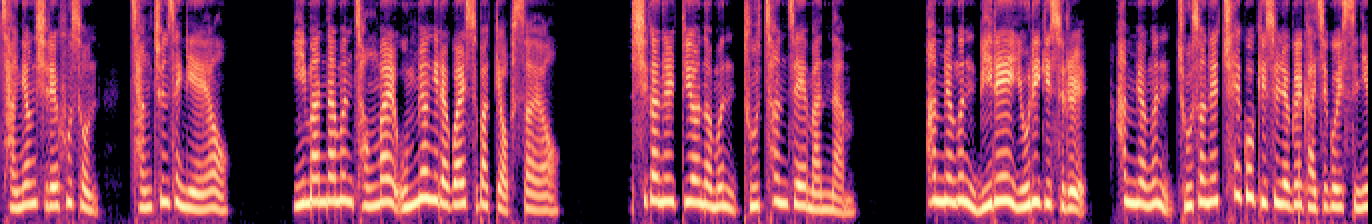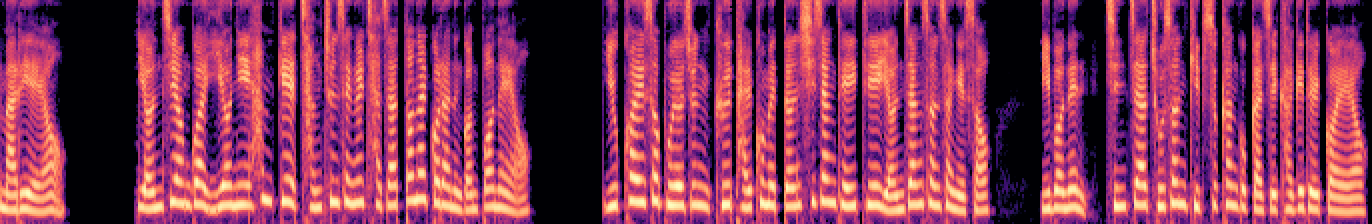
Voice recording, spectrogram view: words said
장영실의 후손 장춘생이에요. 이 만남은 정말 운명이라고 할 수밖에 없어요. 시간을 뛰어넘은 두 천재의 만남. 한 명은 미래의 요리 기술을, 한 명은 조선의 최고 기술력을 가지고 있으니 말이에요. 연지영과 이연이 함께 장춘생을 찾아 떠날 거라는 건 뻔해요. 6화에서 보여준 그 달콤했던 시장 데이트의 연장선상에서 이번엔 진짜 조선 깊숙한 곳까지 가게 될 거예요.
